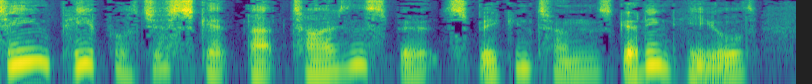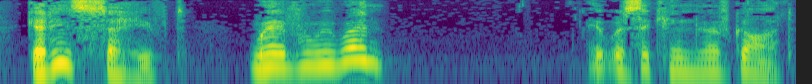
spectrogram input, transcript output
seeing people just get baptized in the Spirit, speaking tongues, getting healed, getting saved wherever we went. It was the kingdom of God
